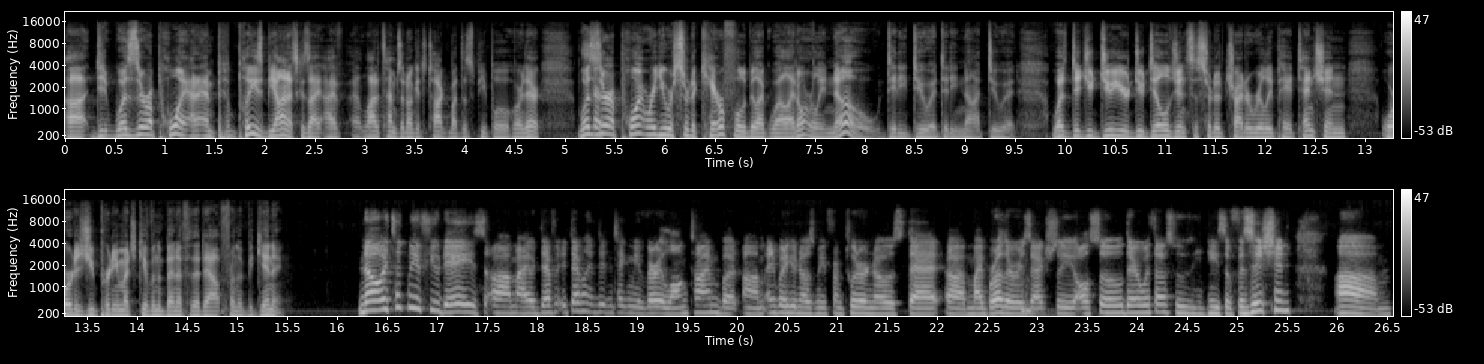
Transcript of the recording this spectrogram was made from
Uh, did was there a point? And please be honest, because I I've, a lot of times I don't get to talk about those people who are there. Was sure. there a point where you were sort of careful to be like, well, I don't really know. Did he do it? Did he not do it? Was did you do your due diligence to sort of try to really pay attention, or did you pretty much give him the benefit of the doubt from the beginning? No, it took me a few days. Um, I def- it definitely didn't take me a very long time, but um, anybody who knows me from Twitter knows that uh, my brother is actually also there with us. Who he's a physician, um,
